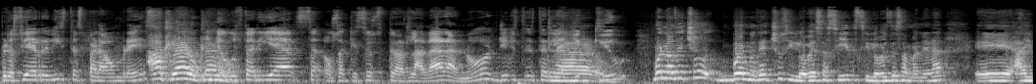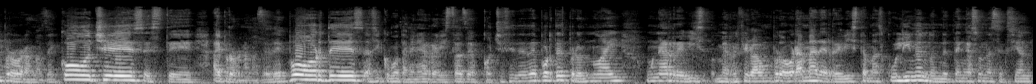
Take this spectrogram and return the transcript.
Pero sí hay revistas para hombres. Ah, claro, Y claro. me gustaría, o sea, que eso se trasladara, ¿no? Yo esta es Claro. la GQ. Bueno, de hecho, bueno, de hecho, si lo ves así, si lo ves de esa manera, eh, hay programas de coches, este, hay programas de deportes, así como también hay revistas de coches y de deportes, pero no hay una revista, me refiero a un programa de revista masculino en donde tengas una sección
